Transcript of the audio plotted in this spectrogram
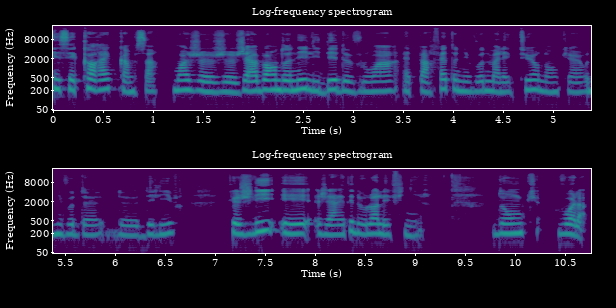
Et c'est correct comme ça. Moi, j'ai abandonné l'idée de vouloir être parfaite au niveau de ma lecture, donc au niveau de, des livres que je lis et j'ai arrêté de vouloir les finir. Donc voilà,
